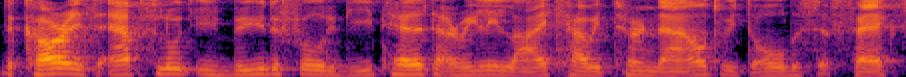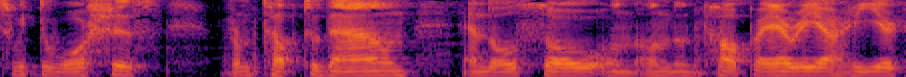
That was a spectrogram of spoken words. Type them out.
The car is absolutely beautifully detailed. I really like how it turned out with all these effects, with the washes from top to down and also on, on the top area here.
